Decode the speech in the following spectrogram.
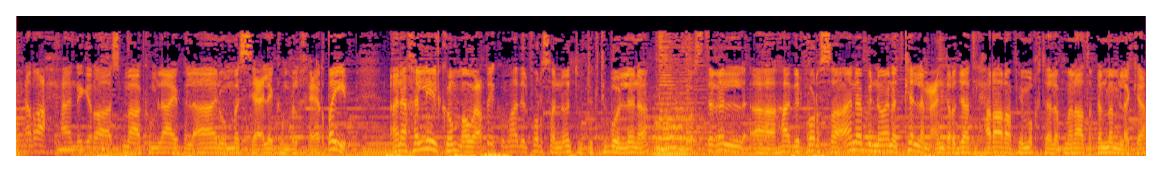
إحنا راح نقرأ أسماءكم live الآن ونمسي عليكم بالخير. طيب أنا أخلي لكم أو أعطيكم هذه الفرصة إنه أنتم تكتبون لنا واستغل آه هذه الفرصة. أنا بإنه أنا أتكلم عن درجات الحرارة في مختلف مناطق المملكة.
